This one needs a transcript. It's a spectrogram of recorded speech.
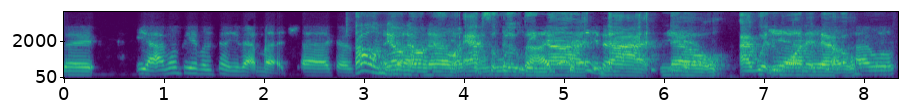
say, yeah, I won't be able to tell you that much. Uh, cause oh no, no, no, absolutely not, you know? not, no. Yeah. I wouldn't yeah, want to know. I will.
